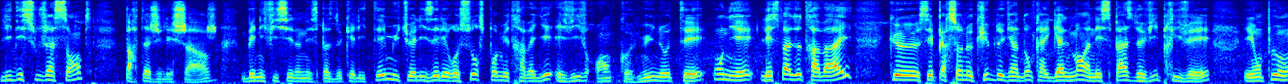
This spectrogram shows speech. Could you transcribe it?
L'idée sous-jacente, partager les charges, bénéficier d'un espace de qualité, mutualiser les ressources pour mieux travailler et vivre en communauté. On y est, l'espace de travail que ces personnes occupent devient donc également un espace de vie privée. Et on peut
